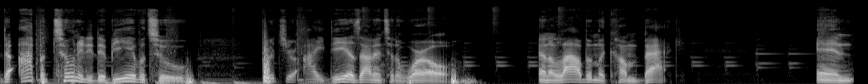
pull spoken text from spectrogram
the opportunity to be able to put your ideas out into the world and allow them to come back and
